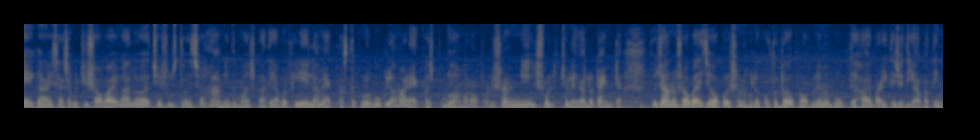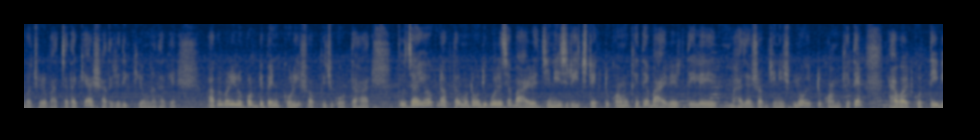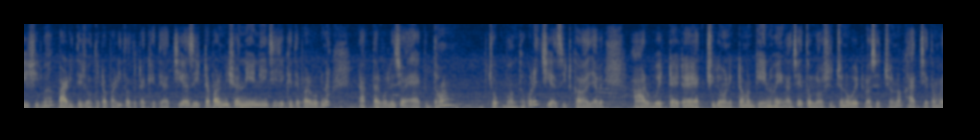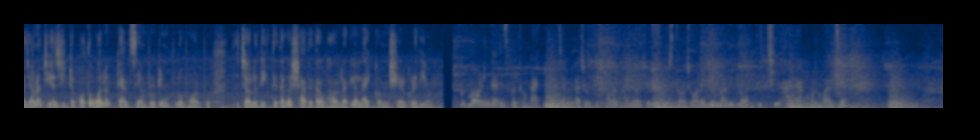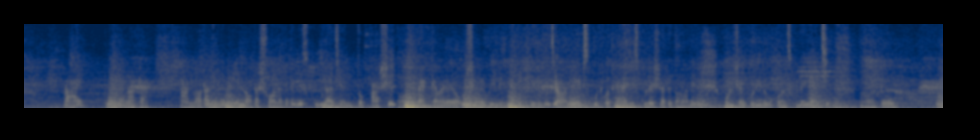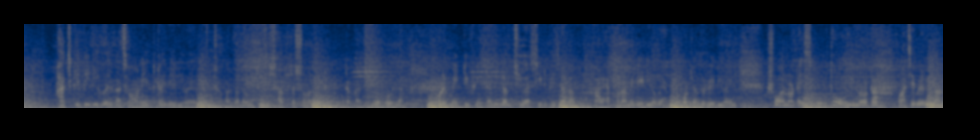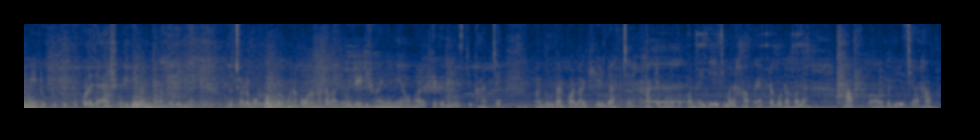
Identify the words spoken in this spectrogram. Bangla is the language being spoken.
গাইস আশা করছি সবাই ভালো আছো, সুস্থ আছো। আমি দু মাস বাদে আবার ফিরে এলাম। এক মাস তো পুরো ভুগলাম আর এক মাস পুরো আমার অপারেশন নিয়েই চল- চলে গেল টাইমটা তো জানো সবাই যে অপারেশন হলে কতটাও প্রবলেমে ভুগতে হয়। বাড়িতে যদি আবার তিন বছরের বাচ্চা থাকে আর সাথে যদি কেউ না থাকে, বাপের বাড়ির ওপর ডিপেন্ড করেই সব কিছু করতে হয়। তো যাই হোক, ডাক্তার মোটামুটি বলেছে বাইরের জিনিস রিচটা একটু কম খেতে, বাইরের তেলে ভাজা সব জিনিসগুলো একটু কম খেতে অ্যাভয়েড করতেই বেশিরভাগ। বাড়িতে যতটা পারি ততটা খেতে। আর চিয়া সিডটা পারমিশন নিয়ে নিয়েছি যে খেতে পারব কি না ডাক্তার বলেছে একদম চোখ বন্ধ করে চিয়া সিড খাওয়া যাবে। আর ওয়েটটা এটা অ্যাকচুয়ালি অনেকটা আমার গেন হয়ে গেছে, তো লসের জন্য ওয়েট লসের জন্য খাচ্ছে। তোমরা জানো চিয়া সিডটা কত ভালো? ক্যালসিয়াম প্রোটিন পুরো ভরপুর। তো চলো দেখতে থাকো, সাথে থাকো। ভালো লাগলে লাইক কমেন্ট শেয়ার করে দিও। Good morning guys welcome back to my channel আশা করছি সবাই ভালো আছে, সুস্থ আছে। অনেকদিন বাড়ি ব্লগ দিচ্ছি, আর এখন বাজে প্রায় পৌনে নটা আর নটা থেকে মেন নটা সোয়া নটা থেকে স্কুল আছে। তো পাশে তোমাদের ব্যাক ক্যামেরায় অবশ্যই আমি বিল্ডিংটা দেখিয়ে দেবো যে আমার মেয়ের স্কুল কোথায়, আজ স্কুলের সাথে তোমাদের পরিচয় করিয়ে দেবো কোন স্কুলেই আছি তো আজকে দেরি হয়ে গেছে, অনেকটাই দেরি হয়ে গেছে। সকালবেলা উঠেছি, সাতটার সময় উঠে টুকটাক কাজগুলো করলাম। করে মেয়ের টিফিনটা দিলাম, চিয়া সিড ভেজালাম। আর এখন আমি রেডি হব এখনও পর্যন্ত রেডি হয়নি। সোয়া নটায় স্কুল তো, ওই নটা পাঁচে বেরোয়, কারণ মেয়ে টুকটুক টুকটুক করে যায় আর দিয়ে নামতে নামতে দেরি হয়। তো চলো বক বক করব না পনেরো নটা বাজে, আমি রেডি হয়নি। মেয়ে ওভার খেতে দিয়ে এসেছি, খাচ্ছে। দুধ আর কলাই খেয়ে যাচ্ছে, আর টিফিনে কলাই দিয়েছি মানে হাফ একটা গোটা কলা হাফ ওকে দিয়েছি আর হাফ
